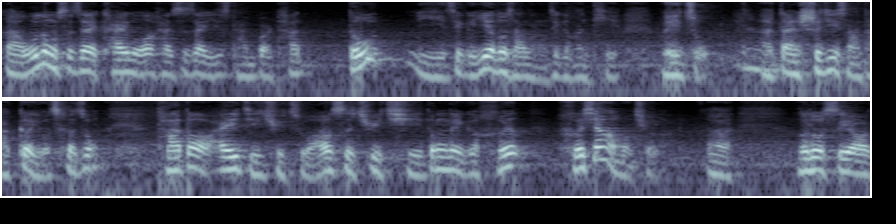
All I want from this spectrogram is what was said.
啊，无论是在开罗还是在伊斯坦布尔，他都以这个耶路撒冷这个问题为主啊。但实际上它各有侧重，他到埃及去主要是去启动那个核核项目去了啊。俄罗斯要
